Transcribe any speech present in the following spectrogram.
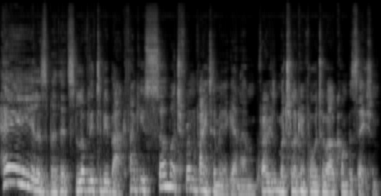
Hey, Elizabeth, it's lovely to be back. Thank you so much for inviting me again. I'm very much looking forward to our conversation.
